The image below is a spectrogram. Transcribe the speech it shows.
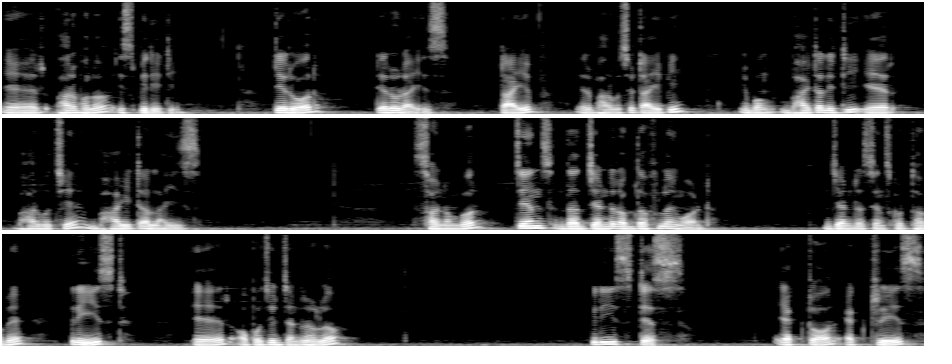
এর ভার হলো স্পিরিটি। টেরর, টেরোরাইজ, টাইপের ভার হচ্ছে টাইপি এবং ভাইটালিটি এর ভার হচ্ছে ভাইটালাইজ। ছয় নম্বর, change the gender of the following word. Gender change করতে হবে। প্রিস্ট এর অপোজিট জেন্ডার হলো priestess. Actor, actress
